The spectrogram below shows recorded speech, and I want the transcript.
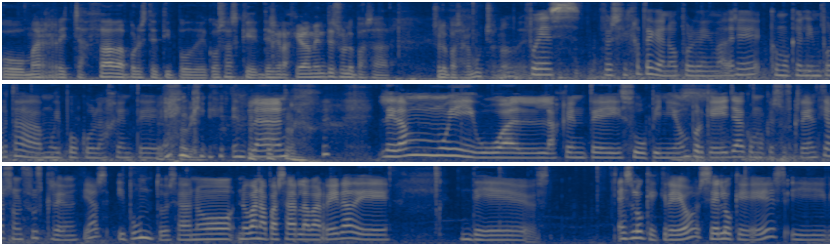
o más rechazada por este tipo de cosas que desgraciadamente suele pasar, suele pasar mucho, ¿no? De- Pues, pues fíjate que no, porque a mi madre como que le importa muy poco la gente. En plan, le da muy igual la gente y su opinión, porque ella como que sus creencias son sus creencias y punto. O sea, no, no van a pasar la barrera de, de... Es lo que creo, sé lo que es y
